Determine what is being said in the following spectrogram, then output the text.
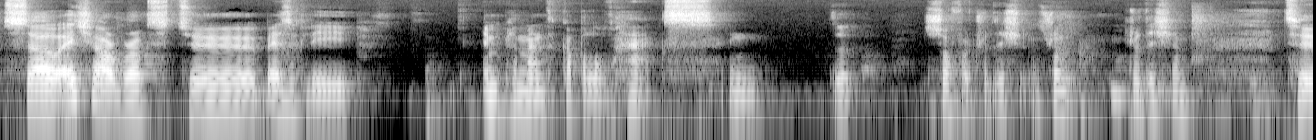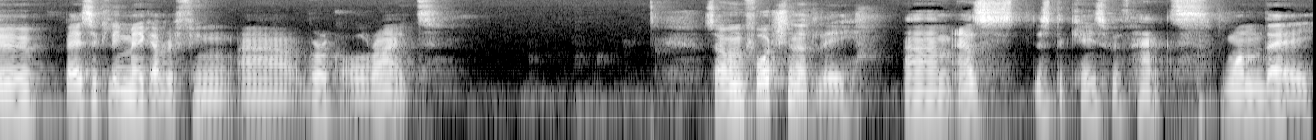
So HR works to basically implement a couple of hacks in the software tradition, tradition to basically make everything uh, work all right. So unfortunately, um, as is the case with hacks, one day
